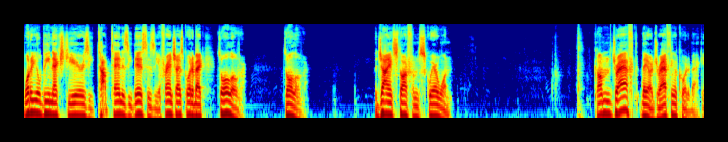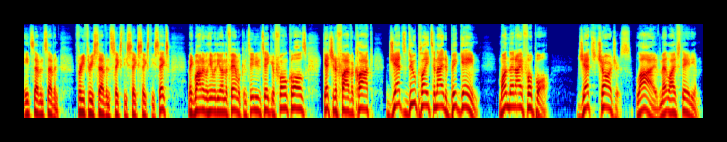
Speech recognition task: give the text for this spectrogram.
what he'll be next year. Is he top 10? Is he this? Is he a franchise quarterback? It's all over. It's all over. The Giants start from square one. Come draft, they are drafting a quarterback. 877 337 6666. McMonagle here with you on the fan. We'll continue to take your phone calls, get you to 5 o'clock. Jets do play tonight, a big game. Monday Night Football. Jets Chargers, live, MetLife Stadium.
